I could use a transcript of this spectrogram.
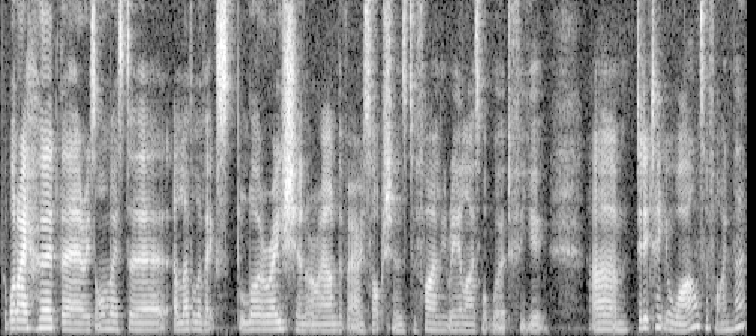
But what i heard there is almost a, a level of exploration around the various options to finally realize what worked for you. Um, did it take you a while to find that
